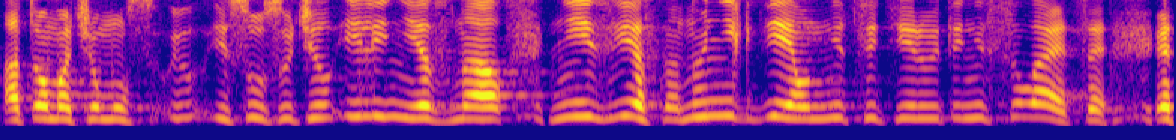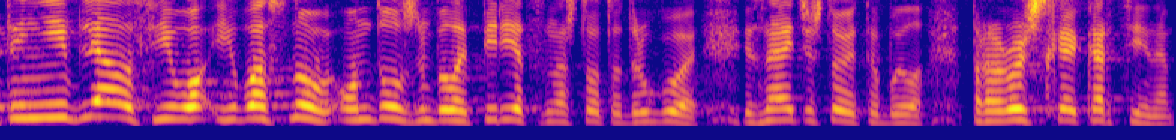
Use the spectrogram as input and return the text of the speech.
о том, о чем Иисус учил, или не знал, неизвестно, но нигде он не цитирует и не ссылается. Это не являлось его, его основой. Он должен был опереться на что-то другое. И знаете, что это было? Пророческая картина,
